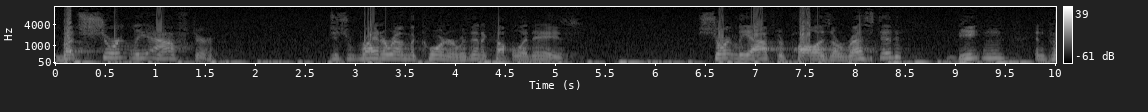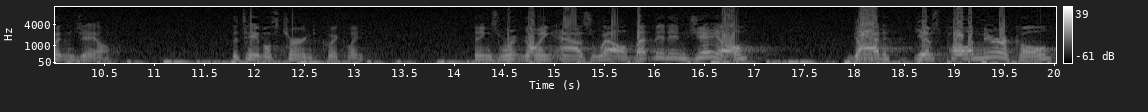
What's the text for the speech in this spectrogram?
But shortly after, just right around the corner, within a couple of days, shortly after, Paul is arrested, beaten, and put in jail. The tables turned quickly. Things weren't going as well. But then in jail, God gives Paul a miracle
